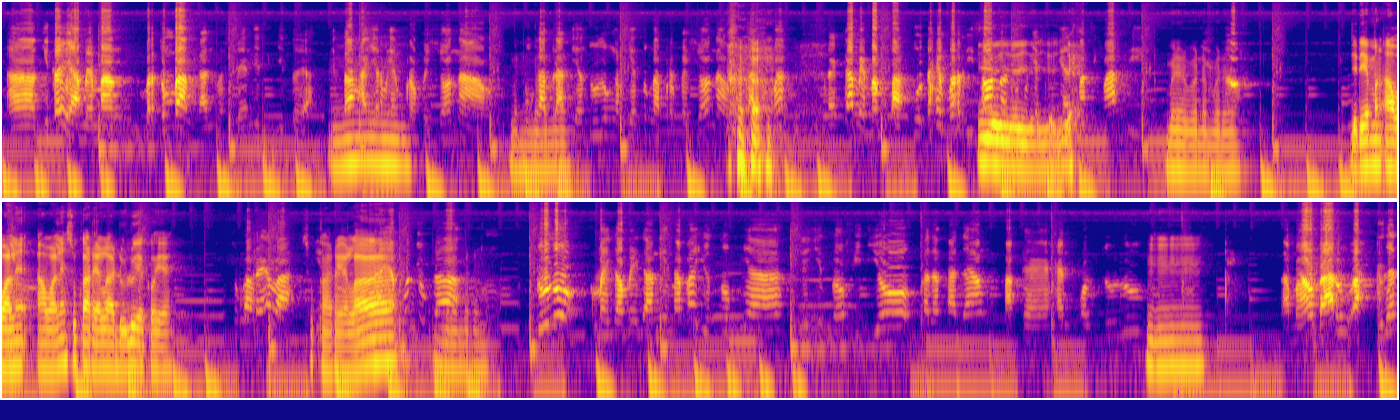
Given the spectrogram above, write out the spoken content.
eh, kita ya memang berkembang kan Mas Bandit gitu ya kita Hmm. hire yang profesional Bener, bukan bener, berarti yang dulu ngerjain tuh nggak profesional cuma mereka memang full timer di sana Iya, iya, iya, kerjaan iya. masing-masing Bener, bener, bener. Jadi emang awalnya awalnya sukarela dulu ya kok ya. sukarela Sukarela. saya pun juga Bener-bener. dulu megang-megangin apa YouTube-nya kayak gitu video kadang-kadang pakai handphone dulu Hmm. lama baru ah nih,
